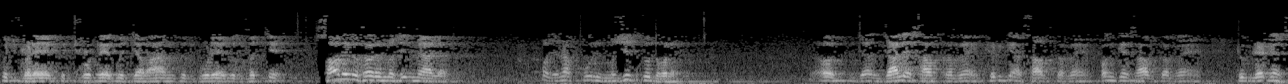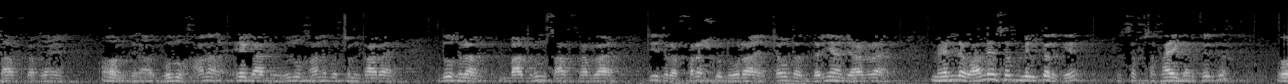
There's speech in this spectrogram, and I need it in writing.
کچھ بڑے، کچھ چھوٹے، کچھ جوان، کچھ بوڑھے، کچھ بچے سارے کے سارے مسجد میں آ جاتے اور جناب پوری مسجد کو دھو رہے ہیں۔ اور جالے صاف کر رہے ہیں، کھڑکیاں صاف کر رہے ہیں، پنکھے صاف کر رہے ہیں۔ ٹیوبلیٹیں صاف کر رہے ہیں اور جناب وضو خانہ، ایک آدمی وضو خانے کو چمکا رہا ہے، دوسرا باتھ روم صاف کر رہا ہے، تیسرا فرش کو دھو رہا ہے، چوتھا دریا جھاڑ رہا ہے۔ محلے والے سب مل کر کے سب صفائی کرتے تھے، وہ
